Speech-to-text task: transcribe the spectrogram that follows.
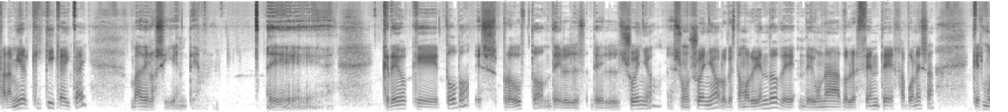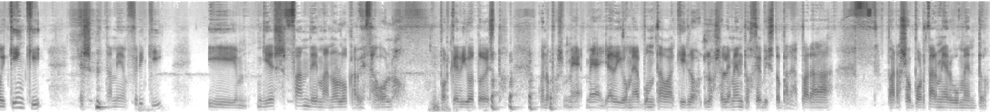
Para mí, el Kiki Kai Kai va de lo siguiente. Eh, creo que todo es producto del, sueño, es un sueño lo que estamos viendo de, una adolescente japonesa que es muy kinky, es también friki y, es fan de Manolo Cabezabolo. ¿Por qué digo todo esto? Bueno, pues ya digo, me he apuntado aquí los, elementos que he visto para, para, para soportar mi argumento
